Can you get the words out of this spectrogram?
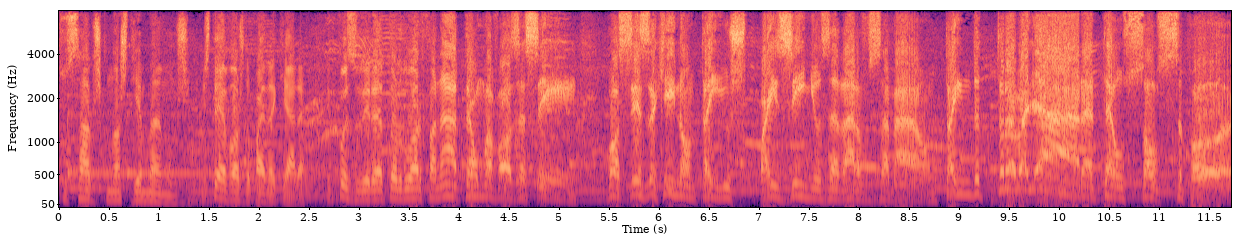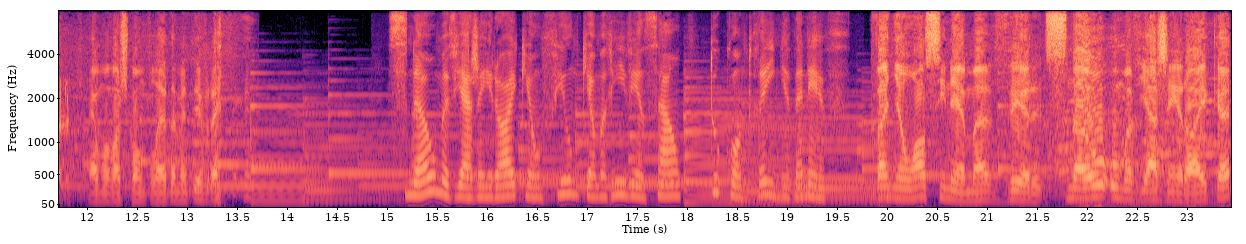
Tu sabes que nós te amamos. Isto é a voz do pai da Chiara. E depois o diretor do orfanato é uma voz assim. Vocês aqui não têm os paizinhos a dar-vos a mão. Têm de trabalhar até o sol se pôr. É uma voz completamente diferente. Senão, uma viagem heroica é um filme que é uma reinvenção do conto Rainha da Neve venham ao cinema ver Snow, uma viagem heroica,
